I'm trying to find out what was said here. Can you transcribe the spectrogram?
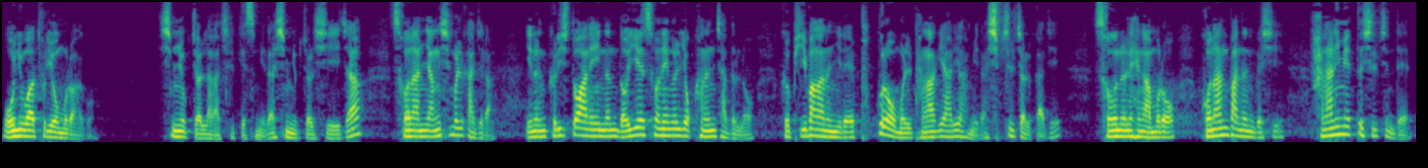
온유와 두려움으로 하고 16절 나같이 읽겠습니다. 16절 시작. 선한 양심을 가지라. 이는 그리스도 안에 있는 너희의 선행을 욕하는 자들로 그 비방하는 일에 부끄러움을 당하게 하려 합니다. 17절까지 선을 행함으로 고난 받는 것이 하나님의 뜻일진데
